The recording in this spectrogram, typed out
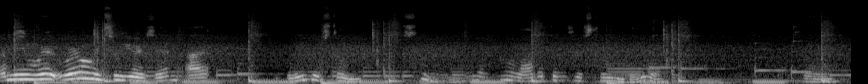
I mean, we're we're only two years in. I believe we're still in, still in beta. A lot of things are still in beta. So.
